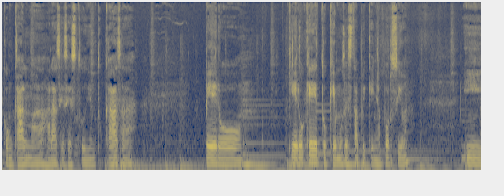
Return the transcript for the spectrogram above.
con calma, harás ese estudio en tu casa. Pero quiero que toquemos esta pequeña porción y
